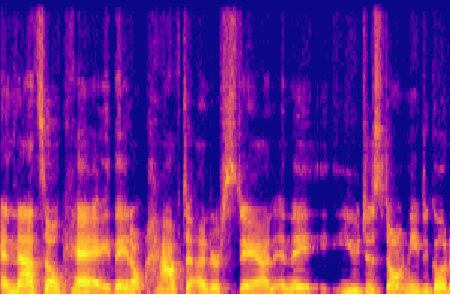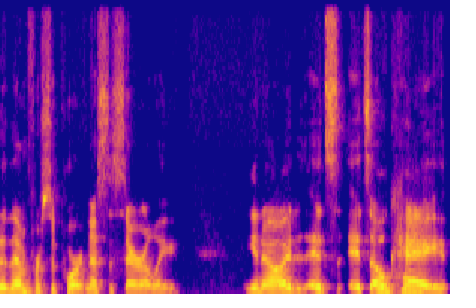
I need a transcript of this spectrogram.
And that's okay. They don't have to understand and they you just don't need to go to them for support necessarily you know it, it's it's okay.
